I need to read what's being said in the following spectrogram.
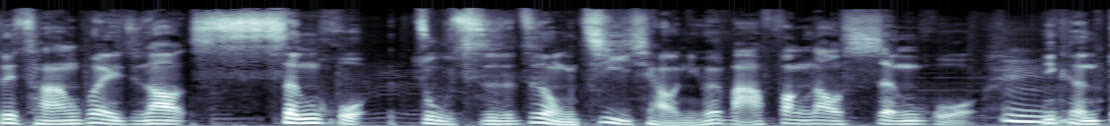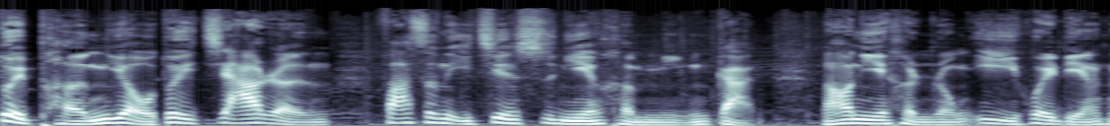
所以常常会知道生活主持的这种技巧，你会把它放到生活。嗯，你可能对朋友、对家人发生的一件事，你也很敏感，然后你也很容易会联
